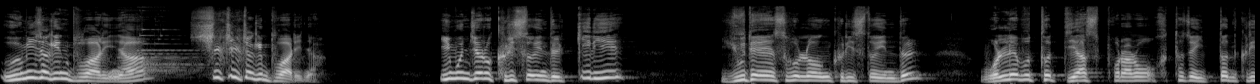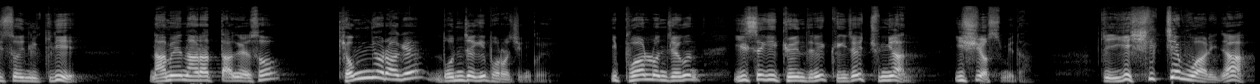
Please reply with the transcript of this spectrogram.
의미적인 부활이냐, 실질적인 부활이냐. 이 문제로 그리스도인들끼리 유대에서 올라온 그리스도인들, 원래부터 디아스포라로 흩어져 있던 그리스도인들끼리 남의 나라 땅에서 격렬하게 논쟁이 벌어진 거예요. 이 부활 논쟁은 1세기 교인들에게 굉장히 중요한 이슈였습니다. 이게 실제 부활이냐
